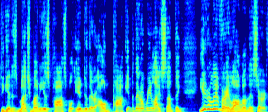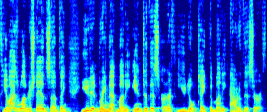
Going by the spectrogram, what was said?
to get as much money as possible into their own pocket, but they don't realize something. You don't live very long on this earth. You might as well understand something. You didn't bring that money into this earth. You don't take the money out of this earth.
